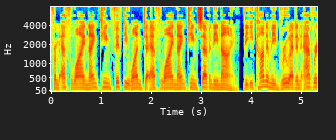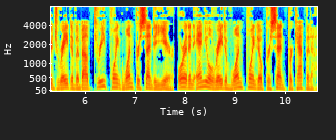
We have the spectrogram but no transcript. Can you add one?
From FY 1951 to FY 1979, the economy grew at an average rate of about 3.1% a year, or at an annual rate of 1.0% per capita.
